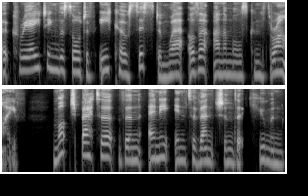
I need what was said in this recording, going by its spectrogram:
at creating the sort of ecosystem where other animals can thrive, much better than any intervention that human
